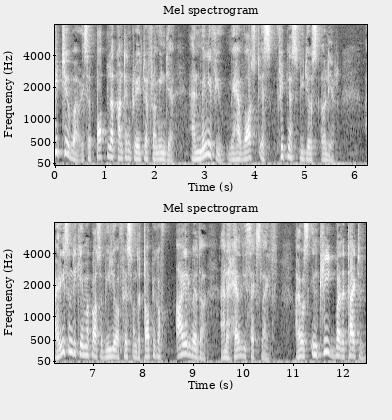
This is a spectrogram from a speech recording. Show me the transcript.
FitTuber is a popular content creator from India and many of you may have watched his fitness videos earlier. I recently came across a video of his on the topic of Ayurveda and a healthy sex life. I was intrigued by the title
